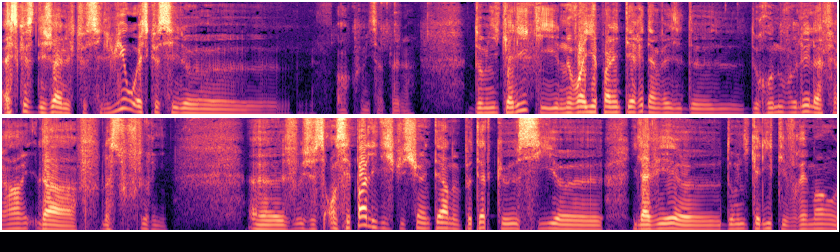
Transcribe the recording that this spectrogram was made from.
Est-ce que déjà est-ce que c'est lui ou est-ce que c'est le oh comment il s'appelle? Dominique Ali qui ne voyait pas l'intérêt de, renouveler la Ferrari la, soufflerie euh, on ne sait pas les discussions internes. Peut-être que si euh, il avait euh, Dominique Ali était vraiment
